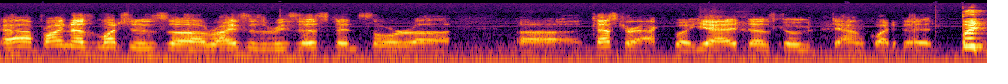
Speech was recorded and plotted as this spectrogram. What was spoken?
Uh, probably not as much as uh, Rise of the Resistance or uh, uh, Test Track, but yeah, it does go down quite a bit. But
